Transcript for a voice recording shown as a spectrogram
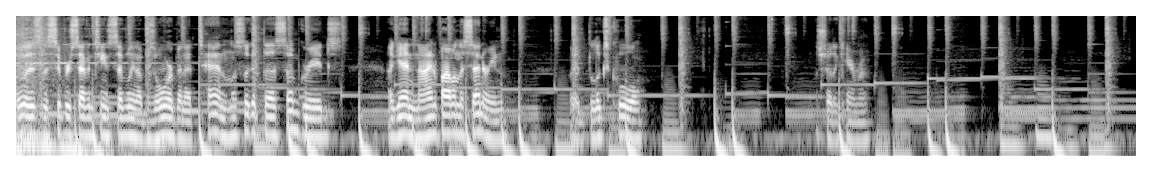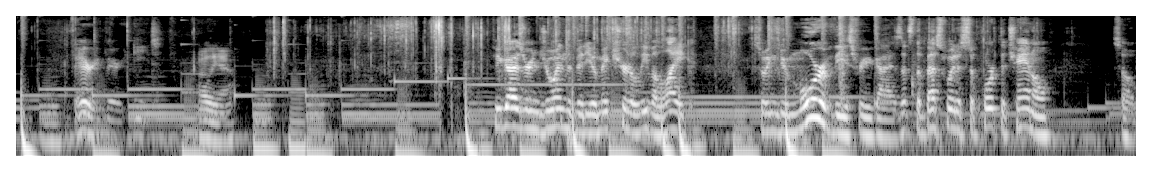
Oh, this is the Super 17 Sibling Absorb and a 10. Let's look at the subgrades. Again, 9-5 on the centering. But it looks cool. Let's show the camera. Very, very neat. Oh, yeah. If you guys are enjoying the video, make sure to leave a like so we can do more of these for you guys. That's the best way to support the channel. So,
